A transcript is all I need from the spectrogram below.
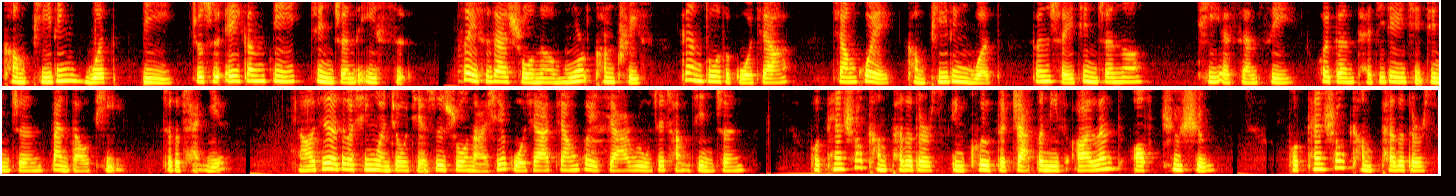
competing with B. 就是 A 跟 B 竞争的意思。这里是在说呢，more countries 更多的国家将会 competing with 跟谁竞争呢？TSMC 会跟台积电一起竞争半导体这个产业。然后接着这个新闻就解释说，哪些国家将会加入这场竞争。Potential competitors include the Japanese island of Kyushu. Potential competitors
